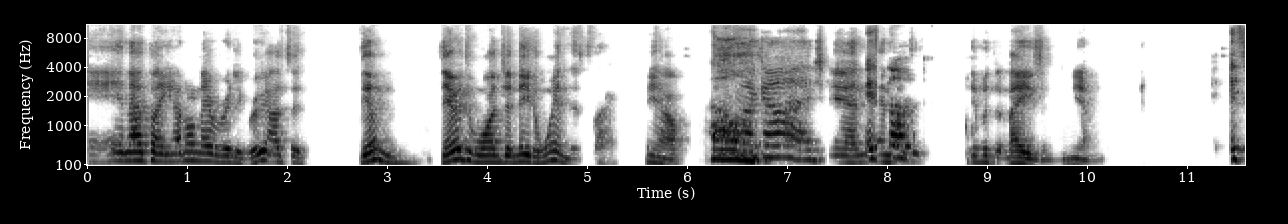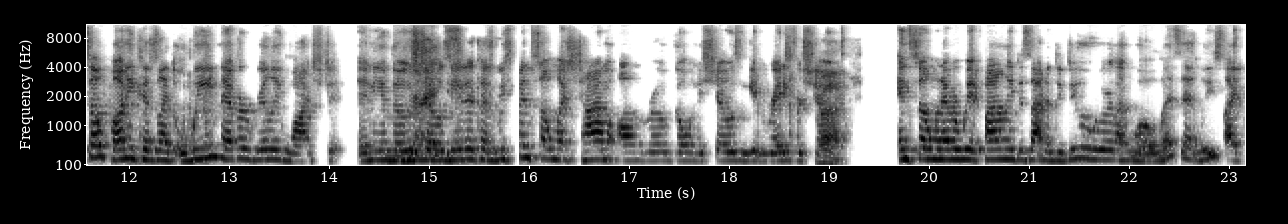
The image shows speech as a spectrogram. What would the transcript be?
and I think I don't ever really root. I said, them they're the ones that need to win this thing. You know, oh my gosh. and It's and so- it was- amazing. Know, it's so funny because like we never really watched any of those shows either because we spent so much time on the road going to shows and getting ready for shows. Right. And so whenever we had finally decided to do it, we were like, well, let's at least like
